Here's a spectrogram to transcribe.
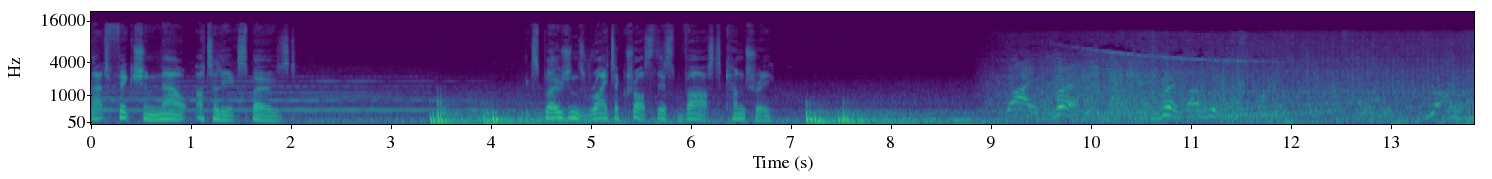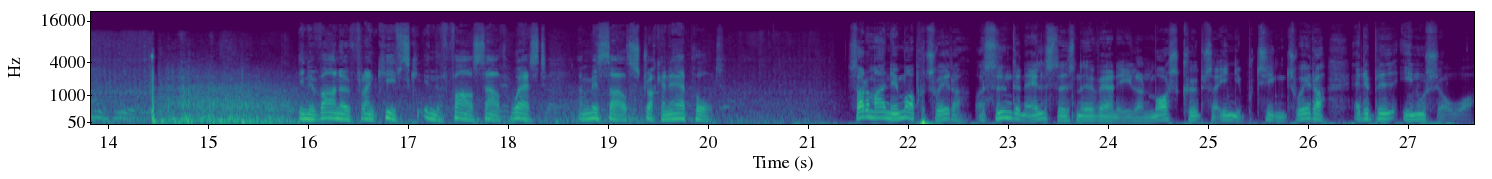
That fiction now utterly exposed. Explosions right across this vast country. In Ivano-Frankivsk in the far southwest, a missile struck an airport. Så er det meget nemmere på Twitter, og siden den allestedsnedværende Elon Musk købte sig ind i butikken Twitter, er det blevet endnu sjovere.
